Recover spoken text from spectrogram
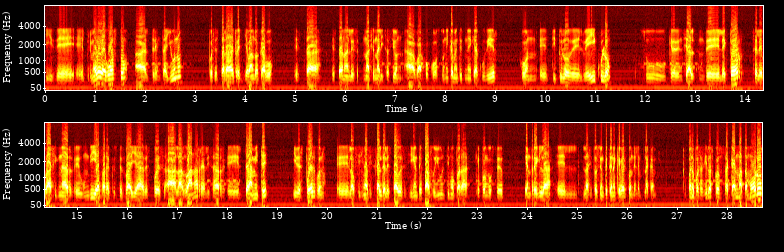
y de el primero de agosto al 31 pues estará llevando a cabo esta esta nacionalización a bajo costo. Únicamente tiene que acudir con el título del vehículo, su credencial de lector, se le va a asignar eh, un día para que usted vaya después a la aduana a realizar el trámite y después, bueno, eh, la Oficina Fiscal del Estado es el siguiente paso y último para que ponga usted en regla la situación que tiene que ver con el emplacamiento. Bueno, pues así las cosas acá en Matamoros.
